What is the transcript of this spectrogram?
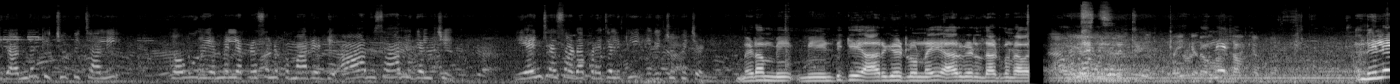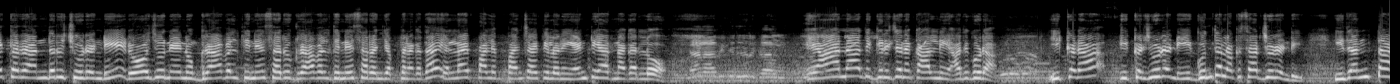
ఇది అందరికీ చూపించాలి. కోవూరు ఎమ్మెల్యే ప్రసన్న కుమార్ రెడ్డి ఆరు సార్లు గెలిచి ఏం చేశాడో ప్రజలకి ఇది చూపించండి. మేడం మీ మీ ఇంటికి ఆరు గేట్లు ఉన్నాయి ఆరు గేట్లు దాటుకుని రావాలి. విలేకరు అందరూ చూడండి రోజు నేను గ్రావెల్ తినేశారు గ్రావెల్ తినేశారు అని చెప్తున్నా కదా ఎల్లాయిపాలెం పంచాయతీలోని ఎన్టీఆర్ నగర్లో. యానాది గిరిజన కాలనీ అది కూడా. ఇక్కడ ఇక్కడ చూడండి ఈ గుంతలు ఒకసారి చూడండి. ఇదంతా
